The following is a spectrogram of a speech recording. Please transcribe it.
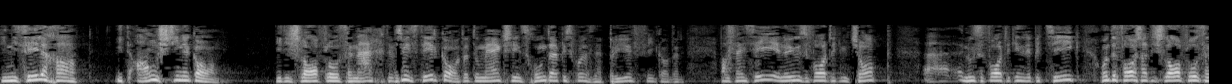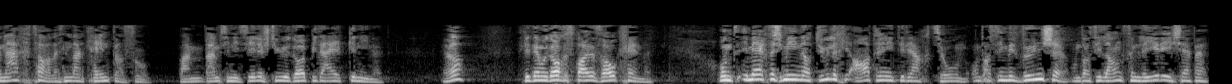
Deine Seele kann in die Angst hineingehen. In die schlaflosen Nächte. Wie es dir geht? Du merkst, es kommt etwas vor, eine Prüfung, oder was weiß ich, eine Herausforderung im Job, äh, eine Herausforderung in einer Beziehung, und dann fährst du die schlaflosen Nächte haben. Weißt du, wer kennt das so? Wem, wem seine Seele steuert dort bei den Ecken rein? Ja? Es gibt immer doch ein paar, die das auch kennen. Und ich merke, das ist meine natürliche antrainierte Reaktion. Und was ich mir wünsche und was ich langsam lehre, ist eben,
